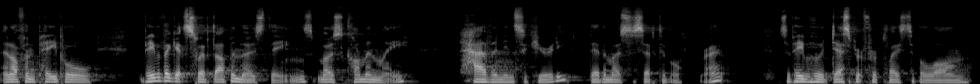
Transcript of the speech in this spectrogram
and often people, the people that get swept up in those things, most commonly have an insecurity. They're the most susceptible, right? So people who are desperate for a place to belong,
